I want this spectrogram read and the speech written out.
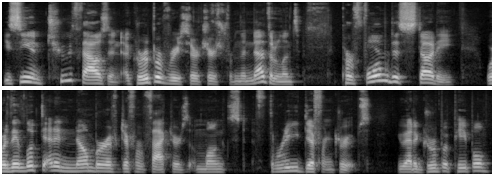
You see, in 2000, a group of researchers from the Netherlands performed a study where they looked at a number of different factors amongst three different groups. You had a group of people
